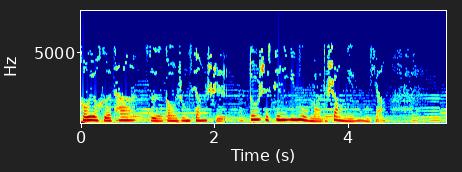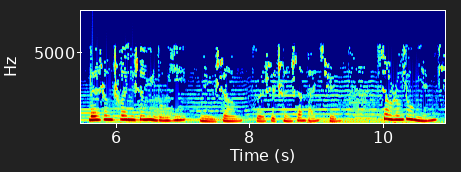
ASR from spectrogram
朋友和他自高中相识，都是鲜衣怒马的少年模样。男生穿一身运动衣，女生则是衬衫白裙，笑容又腼腆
